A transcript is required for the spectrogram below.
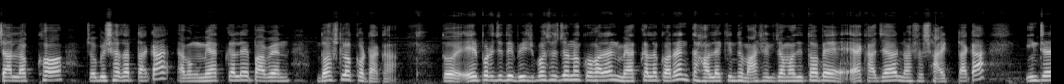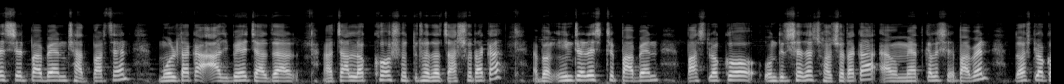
চার লক্ষ চব্বিশ হাজার টাকা এবং মেয়াদকালে পাবেন দশ লক্ষ টাকা। তো এরপরে যদি বিশ বছরের জন্য করেন মেয়াদকালে করেন, তাহলে কিন্তু মাসিক জমা দিতে হবে এক হাজার নশো ষাট টাকা। ইন্টারেস্ট রেট পাবেন সাত পার্সেন্ট মূল টাকা আসবে চার হাজার চার লক্ষ সত্তর হাজার চারশো টাকা এবং ইন্টারেস্ট পাবেন পাঁচ লক্ষ উনত্রিশ হাজার ছশো টাকা এবং মেয়াদকালে পাবেন দশ লক্ষ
